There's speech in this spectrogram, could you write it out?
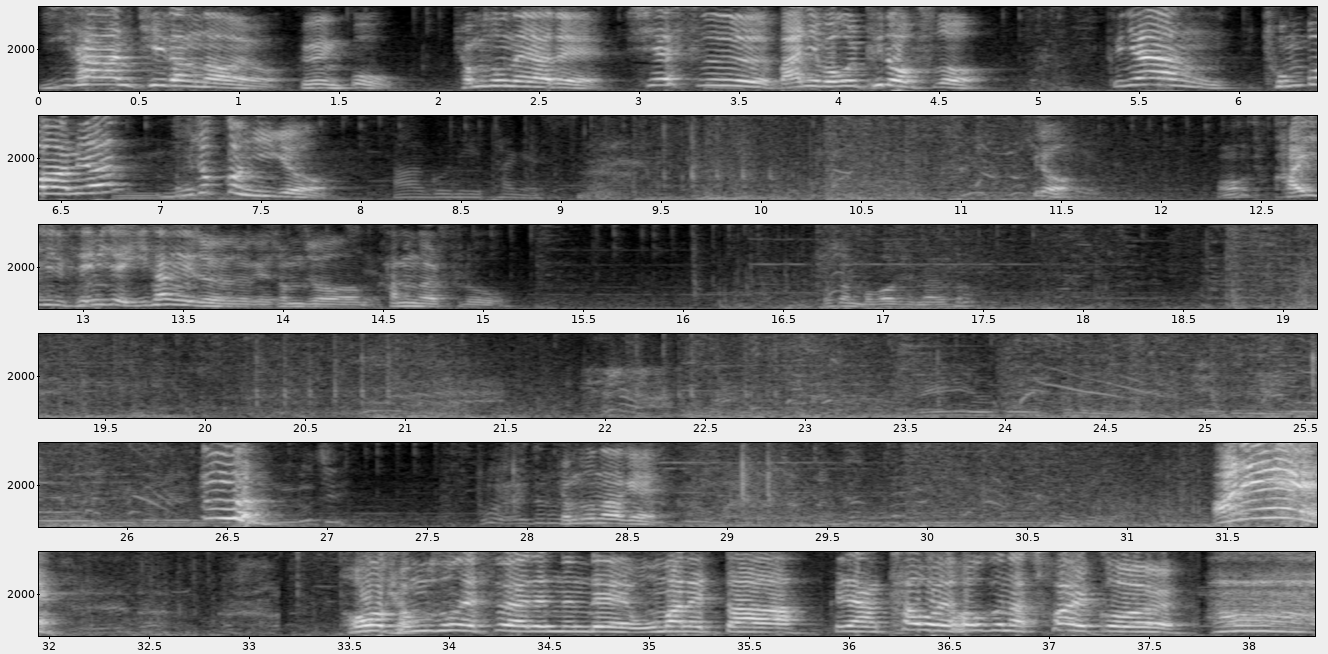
이상한 킬각 나와요. 그엔 꼭. 겸손해야 돼. CS 많이 먹을 필요 없어. 그냥 존버하면 무조건 이겨. 킬어. 어? 가이실이 데미지가 이상해져요, 저게 점점 가면 갈수록. 포션 먹어주면서. 벨류도에서는 겸손하게. 아니! 더 겸손했어야 됐는데 오만했다. 그냥 타워에 허그나 처할 걸. 아,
